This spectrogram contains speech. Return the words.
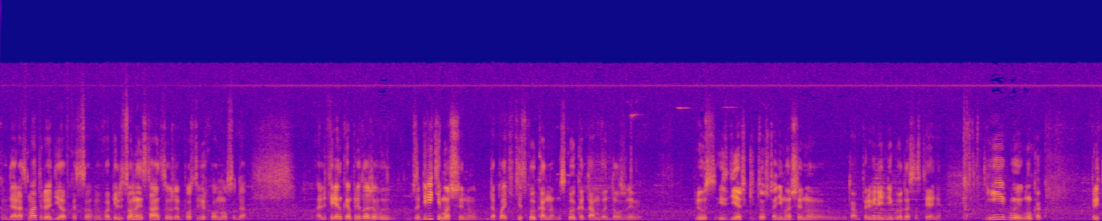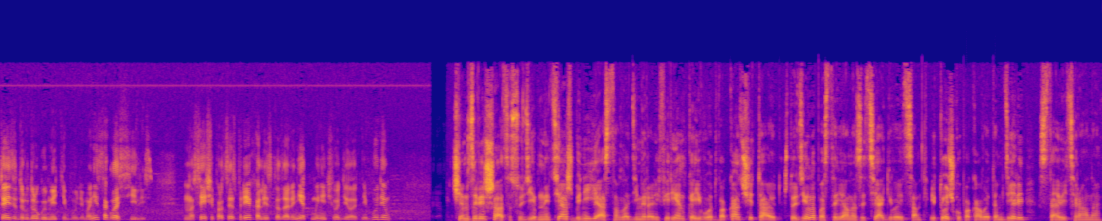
когда рассматривали дело в апелляционной инстанции уже после Верховного суда. Алиференко предложил, вы заберите машину, доплатите сколько, сколько там вы должны. Плюс издержки, то, что они машину там, привели в негодное состояние. И мы, ну как, претензий друг к другу иметь не будем. Они согласились. На следующий процесс приехали и сказали, нет, мы ничего делать не будем. Чем завершатся судебные тяжбы, неясно. Владимир Алиференко и его адвокат считают, что дело постоянно затягивается, и точку пока в этом деле ставить рано.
